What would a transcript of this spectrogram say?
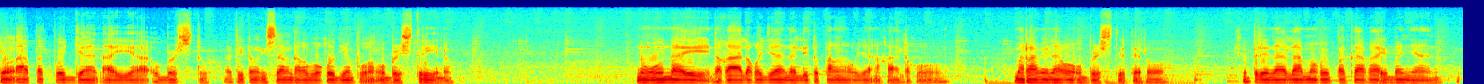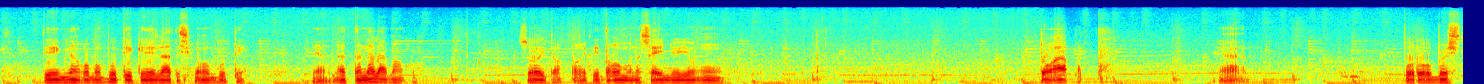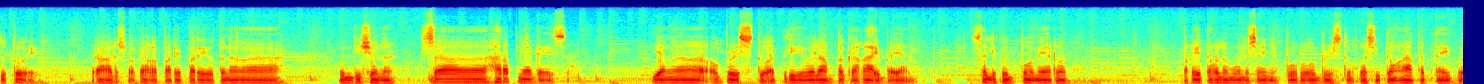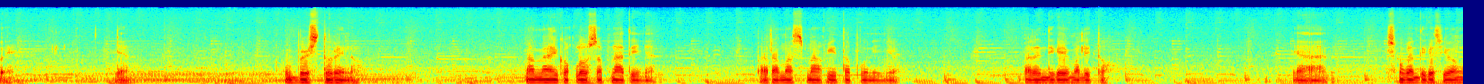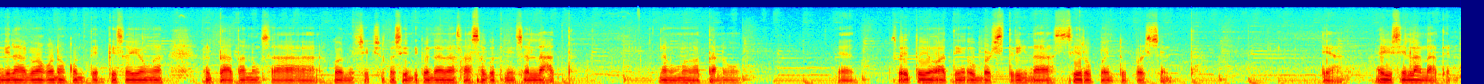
yung apat po dyan ay uh, Ubers 2 at itong isang nakabukod yan po ang Ubers 3 no? nung una ay nakala ko dyan nalito pa nga ako dyan akala ko marami na akong Ubers 3 pero siyempre nalaman ko yung pagkakaiba niyan. Tinignan ko mabuti kinilatis ko mabuti yan, at nalaman ko. So ito, pakikita ko muna sa inyo yung itong apat. Yan. Puro overs to to eh. Halos magkakapare-pareho to ng uh, kondisyon na. Sa harap niya guys, yung uh, overs 2 at 3, walang pagkakaiba yan. Sa likod po meron. Pakita ko lang muna sa inyo, puro overs 2 kasi itong apat na ito eh. Yan. Overs 2 rin oh mamaya i-close up natin yan para mas makita po ninyo. Para hindi kayo malito. Yan. Mas maganda kasi yung ginagawa ko ng content kaysa yung uh, nagtatanong sa comment section kasi hindi ko na nasasagot minsan lahat ng mga tanong. Yan. So ito yung ating overs 3 na 0.2% yan. Ayusin lang natin.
